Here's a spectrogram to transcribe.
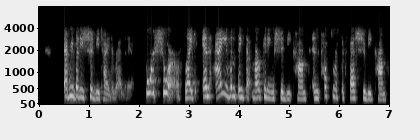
everybody should be tied to revenue for sure. Like, and I even think that marketing should be comped and customer success should be comped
